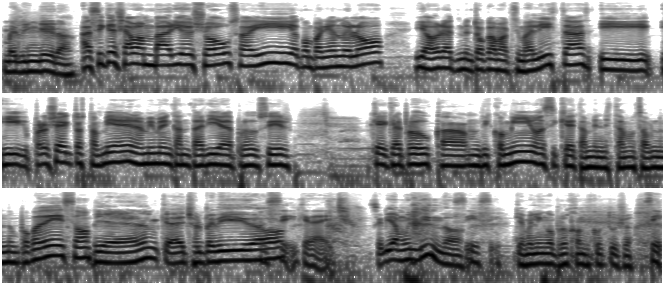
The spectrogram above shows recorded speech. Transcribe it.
melinguera. Así que ya van varios shows ahí acompañándolo y ahora me toca y, y proyectos también. A mí me encantaría producir, que, que él produzca un disco mío, así que también estamos hablando un poco de eso. Bien, queda hecho el pedido. Sí, queda hecho. Sería muy lindo Sí, sí. que Melingo produzca un disco tuyo. Sí.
